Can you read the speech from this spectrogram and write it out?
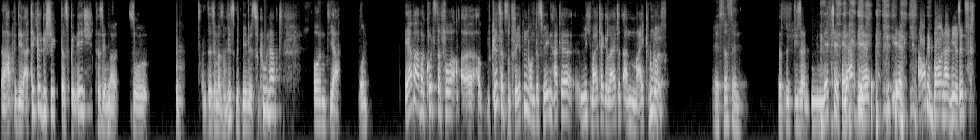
da habe ich den Artikel geschickt, das bin ich, dass ihr mal so, dass ihr mal so wisst, mit wem ihr es zu tun habt. Und ja, und er war aber kurz davor, äh, kürzer zu treten und deswegen hat er mich weitergeleitet an Mike Rudolph. Wer ist das denn? Das ist dieser nette Herr, der, der auch in Bornheim hier sitzt.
